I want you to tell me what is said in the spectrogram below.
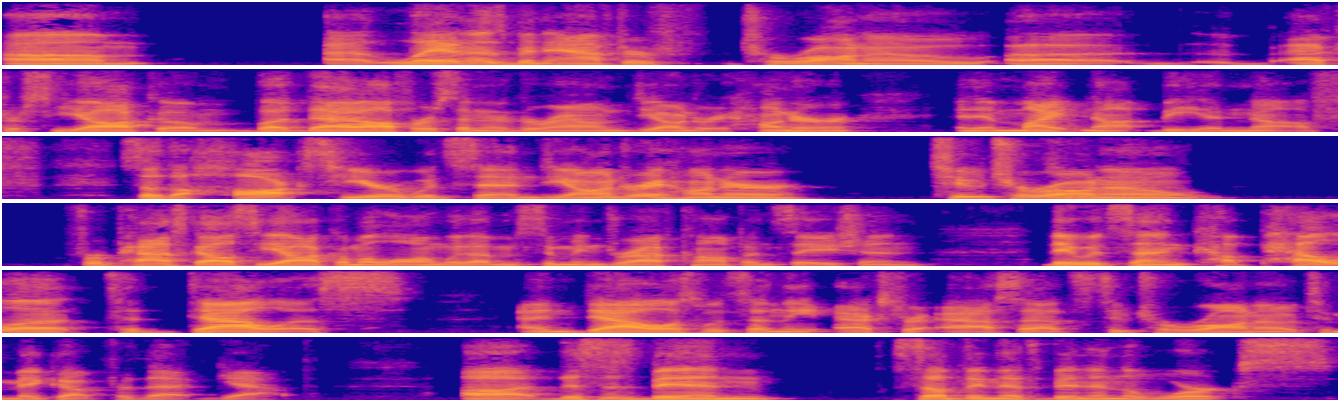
Um, Atlanta's been after Toronto uh, after Siakam, but that offer centered around DeAndre Hunter, and it might not be enough. So the Hawks here would send DeAndre Hunter to Toronto for Pascal Siakam, along with I'm assuming draft compensation. They would send Capela to Dallas, and Dallas would send the extra assets to Toronto to make up for that gap. Uh, this has been something that's been in the works.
